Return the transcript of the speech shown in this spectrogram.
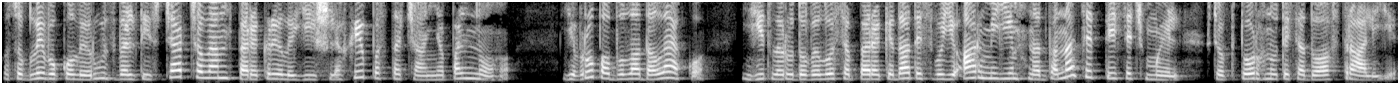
особливо коли Рузвельт із Черчиллем перекрили їй шляхи постачання пального. Європа була далеко, і Гітлеру довелося перекидати свої армії на 12 тисяч миль, щоб вторгнутися до Австралії,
